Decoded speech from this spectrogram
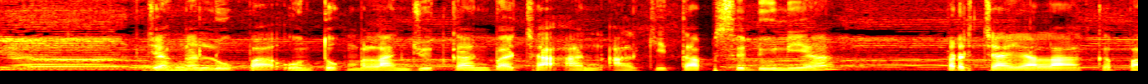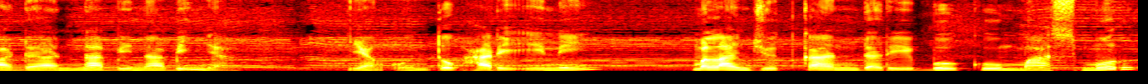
ya Jangan lupa untuk melanjutkan bacaan Alkitab sedunia. Percayalah kepada nabi-nabinya yang untuk hari ini melanjutkan dari buku Mazmur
